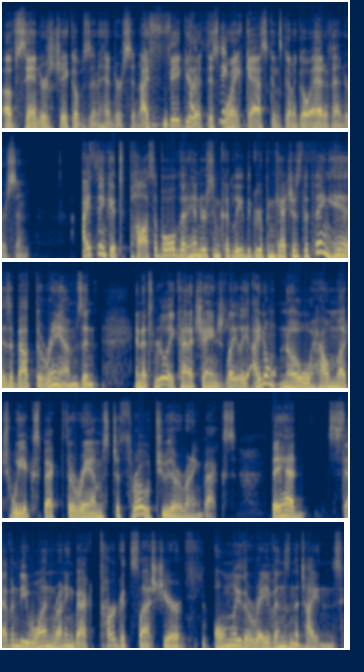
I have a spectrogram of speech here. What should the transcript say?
of Sanders, Jacobs, and Henderson. I figure I at this think- point Gaskin's going to go ahead of Henderson. I think it's possible that Henderson could lead the group in catches. The thing is about the Rams, and and that's really kind of changed lately. I don't know how much we expect the Rams to throw to their running backs. They had 71 running back targets last year. Only the Ravens and the Titans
